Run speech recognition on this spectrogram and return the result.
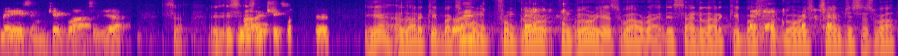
amazing kickboxer. Yeah, So it's, a lot of kickboxers. yeah, a lot of kickboxers from from Glory from Glory as well, right? They signed a lot of kickboxers for Glory's champions as well.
